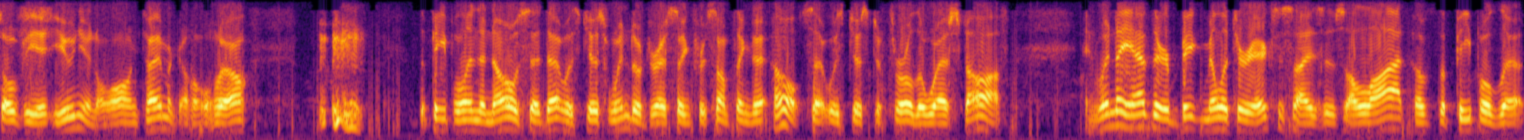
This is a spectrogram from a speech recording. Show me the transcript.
Soviet Union a long time ago. Well, the people in the know said that was just window dressing for something else. That was just to throw the West off. And when they have their big military exercises, a lot of the people that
